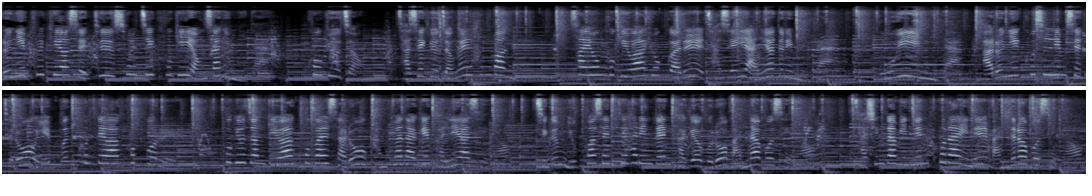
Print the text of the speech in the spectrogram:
아루니 풀케어 세트 솔직 후기 영상입니다. 코 교정, 자세 교정을 한 번에 사용 후기와 효과를 자세히 알려드립니다. 5위입니다. 아루니 코슬림 세트로 예쁜 콧대와 콧볼을 코 교정기와 코발사로 간편하게 관리하세요. 지금 6% 할인된 가격으로 만나보세요. 자신감 있는 코라인을 만들어보세요.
